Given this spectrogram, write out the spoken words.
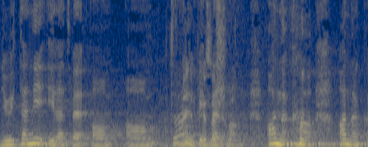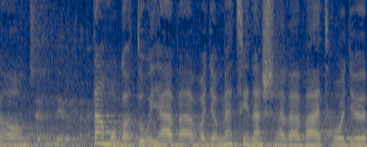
gyűjteni, illetve a, a tulajdonképpen annak a, annak a támogatójává, vagy a mecénásává vált, hogy,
